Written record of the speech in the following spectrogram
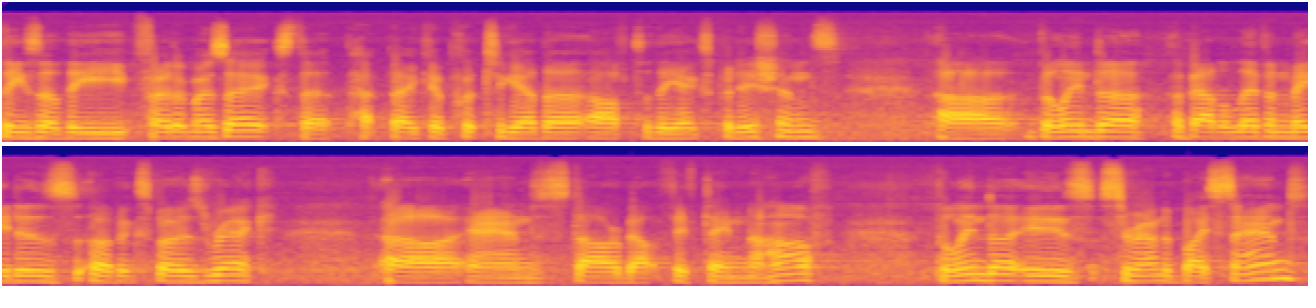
these are the photo mosaics that Pat Baker put together after the expeditions. Uh, Belinda, about 11 metres of exposed wreck, uh, and Star about 15 and a half. Belinda is surrounded by sand,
